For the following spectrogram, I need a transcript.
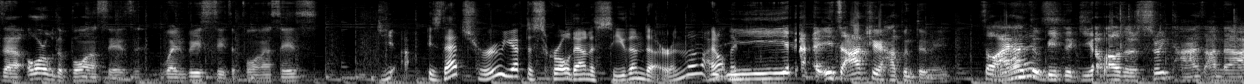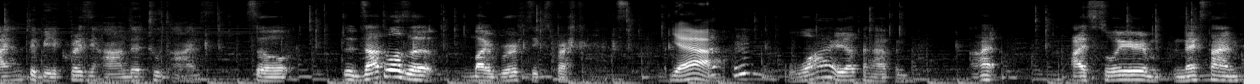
the all of the bonuses when we see the bonuses. Is that true? You have to scroll down to see them to earn them? I don't think. Yeah, it's actually happened to me. So I had to beat the Giga Bowser three times, and I had to beat the Crazy Hand two times. So that was uh, my worst experience. Yeah. Why that happened? I I swear next time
